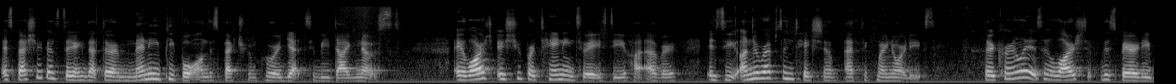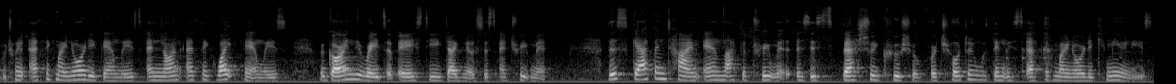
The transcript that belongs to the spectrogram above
especially considering that there are many people on the spectrum who are yet to be diagnosed. A large issue pertaining to ASD, however, is the underrepresentation of ethnic minorities. There currently is a large disparity between ethnic minority families and non-ethnic white families regarding the rates of ASD diagnosis and treatment. This gap in time and lack of treatment is especially crucial for children within these ethnic minority communities,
